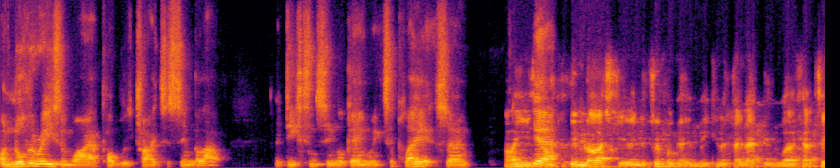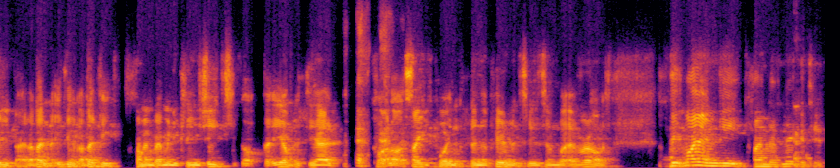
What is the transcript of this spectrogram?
another reason why I probably tried to single out a decent single game week to play it. So. Oh, I used yeah. him last year in the triple game week, and I say that didn't work out too bad. I don't, think I don't think I remember how many clean sheets he got, but he obviously had quite a lot of save points and appearances and whatever else. I think my only kind of negative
